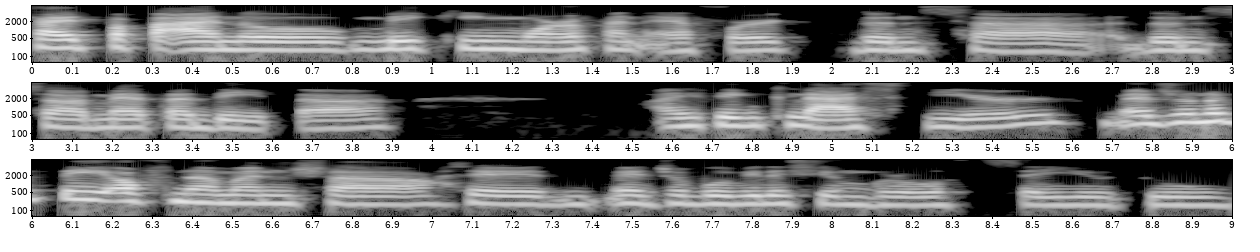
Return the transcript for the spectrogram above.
kahit papaano making more of an effort dun sa dun sa metadata I think last year. Medyo nag-pay off naman siya kasi medyo bumilis yung growth sa YouTube.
